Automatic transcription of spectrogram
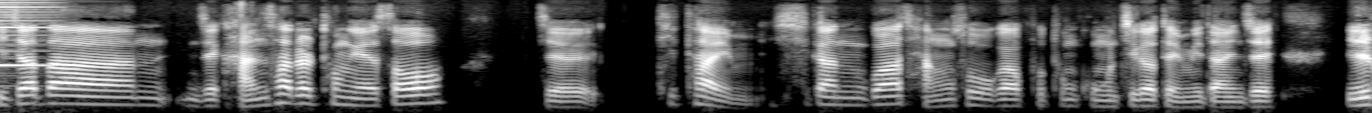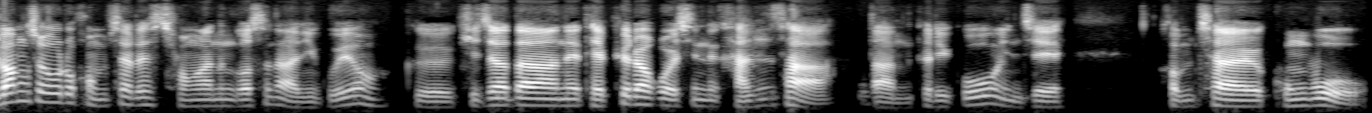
기자단 이제 간사를 통해서 이제 티타임 시간과 장소가 보통 공지가 됩니다. 이제 일방적으로 검찰에서 정하는 것은 아니고요. 그 기자단의 대표라고 할 수 있는 간사단 그리고 이제 검찰 공보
